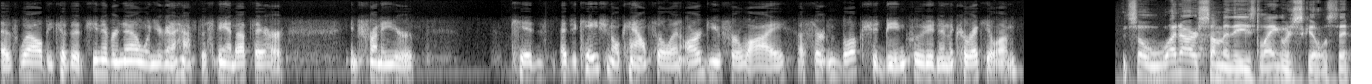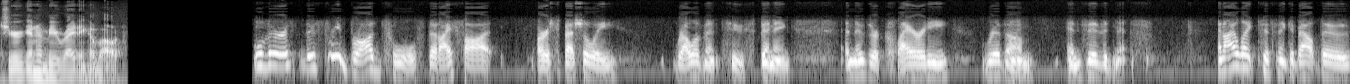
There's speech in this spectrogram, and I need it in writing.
as well because it's you never know when you're going to have to stand up there in front of your kids' educational council and argue for why a certain book should be included in the curriculum. So, what are some of these language skills that you're going to be writing about? Well, there are there's three broad tools that I thought are especially relevant to spinning, and those are clarity, rhythm, and vividness. And I like to think about those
